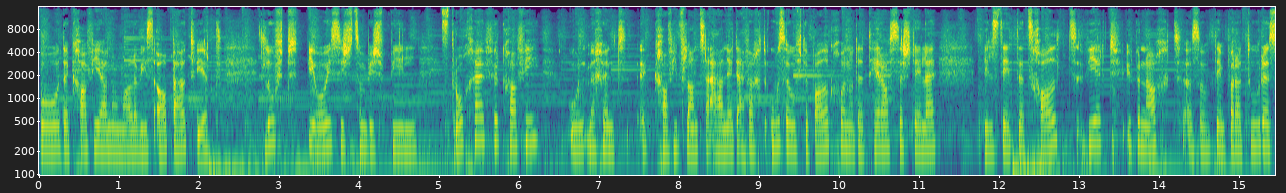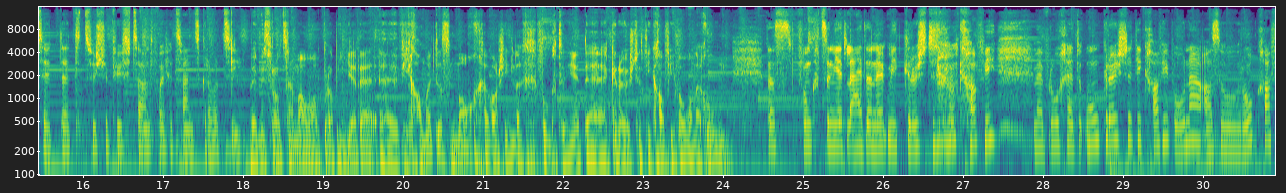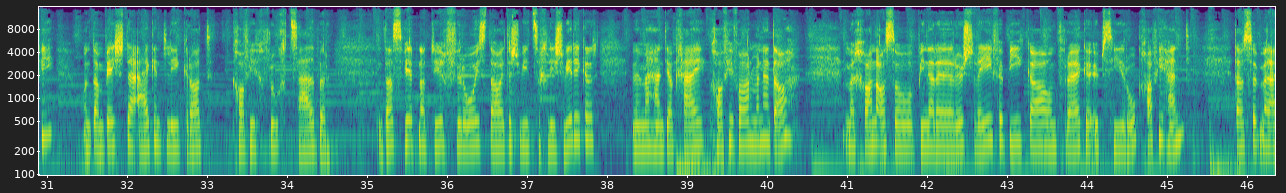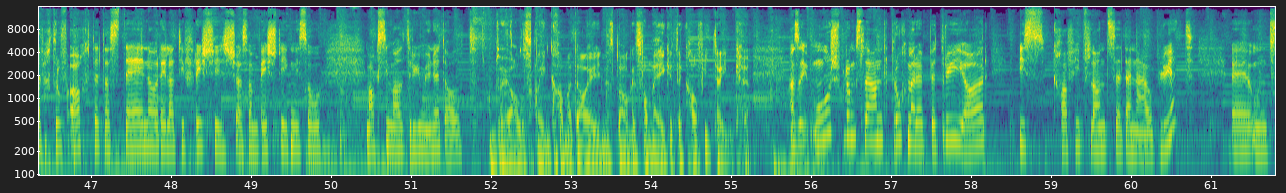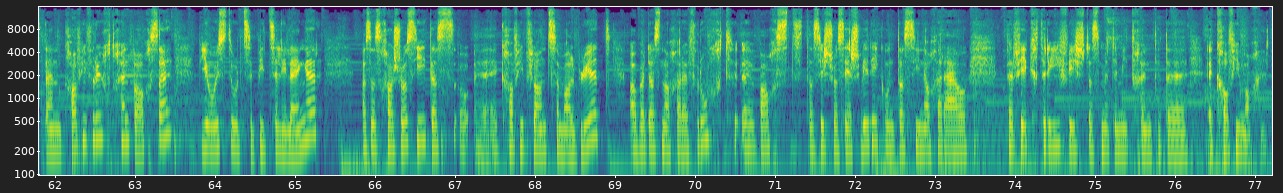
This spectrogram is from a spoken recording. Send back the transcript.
wo der Kaffee ja normalerweise angebaut wird. Die Luft bei uns ist zum Beispiel zu trocken für Kaffee und wir können Kaffeepflanzen auch nicht einfach raus auf den Balkon oder Terrasse stellen, weil es dort zu kalt wird über Nacht. Also die Temperaturen sollten zwischen 15 und 25 Grad sein. Wenn wir es trotzdem auch mal probieren, äh, wie kann man das machen? Wahrscheinlich funktioniert der geröstete Kaffeebohnen kaum. Das funktioniert leider nicht mit geröstetem Kaffee. Wir brauchen ungeröstete Kaffeebohnen, also Rohkaffee und am besten eigentlich gerade Kaffeefrucht selber. Das wird natürlich für uns hier in der Schweiz ein bisschen schwieriger, weil wir haben ja keine Kaffeefarmen da. Man kann also bei einer Rösterei vorbeigehen und fragen, ob sie Rohkaffee haben. Da sollte man einfach darauf achten, dass der noch relativ frisch ist. Also am besten irgendwie so maximal drei Monate alt. Und wenn alles gelingt, kann man da eines Tages vom eigenen Kaffee trinken? Also im Ursprungsland braucht man etwa drei Jahre, bis die Kaffeepflanze dann auch blüht äh, und dann Kaffeefrüchte können wachsen Bei uns dauert es ein bisschen länger. Also es kann schon sein, dass äh, eine Kaffeepflanze mal blüht, aber dass nachher eine Frucht äh, wächst, das ist schon sehr schwierig und dass sie nachher auch perfekt reif ist, dass wir damit könnten, äh, einen Kaffee machen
